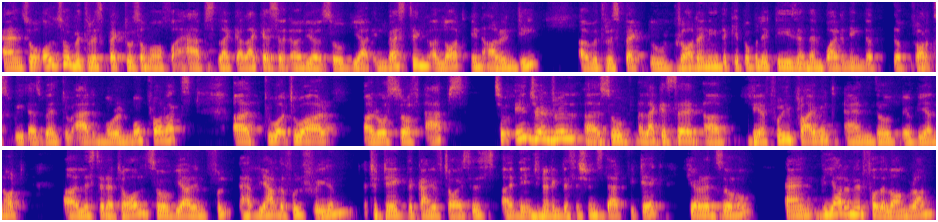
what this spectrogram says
And so also with respect to some of our apps, like like I said earlier, so we are investing a lot in R and D uh, with respect to broadening the capabilities and then widening the, the product suite as well to add more and more products uh, to, to our, roster of apps. So in general, uh, so like I said, uh, we are fully private and we are not uh, listed at all. So we are in full, we have the full freedom to take the kind of choices, uh, the engineering decisions that we take here at Zoho. And we are in it for the long run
